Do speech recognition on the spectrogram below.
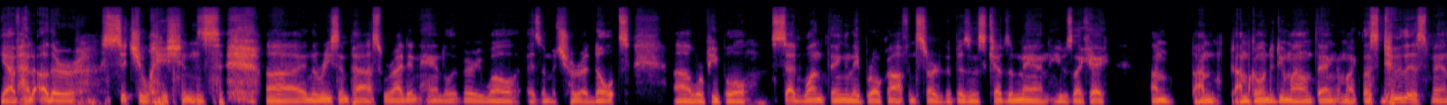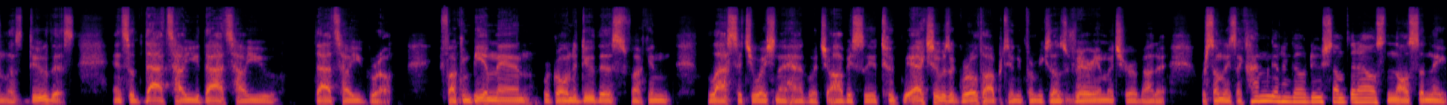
yeah, I've had other situations uh, in the recent past where I didn't handle it very well as a mature adult, uh, where people said one thing and they broke off and started a business. Kev's a man. He was like, "Hey, I'm I'm I'm going to do my own thing." I'm like, "Let's do this, man. Let's do this." And so that's how you that's how you that's how you grow. You fucking be a man. We're going to do this. Fucking last situation I had, which obviously it took me. Actually, was a growth opportunity for me because I was very immature about it. Where somebody's like, "I'm gonna go do something else," and all of a sudden they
